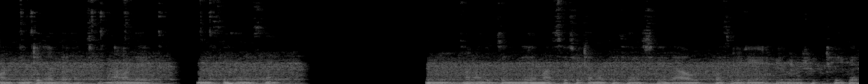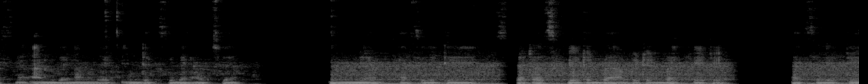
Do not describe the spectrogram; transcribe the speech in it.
on integer দেখাচ্ছে, আমাদের মিসিং হয়েছে। আমাদের যে নেম আছে সেটা আমরা দেখে আসি রাউট ফ্যাসিলিটি এগুলো সব ঠিক আছে। অ্যান্ড দেন আমাদের ইন্ডেক্সে দেখা হচ্ছে name facility status created by updated by created facility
